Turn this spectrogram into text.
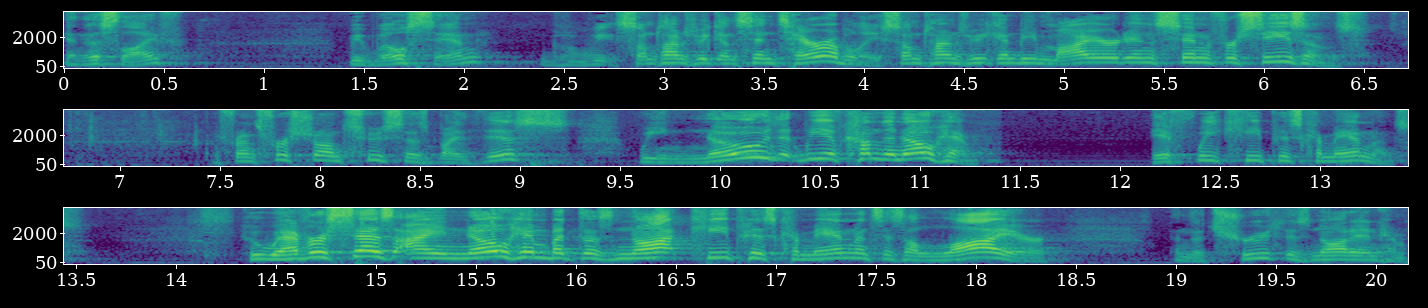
in this life. We will sin. We, sometimes we can sin terribly. Sometimes we can be mired in sin for seasons. But friends, 1 John 2 says, By this we know that we have come to know him if we keep his commandments. Whoever says, I know him, but does not keep his commandments is a liar, and the truth is not in him.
